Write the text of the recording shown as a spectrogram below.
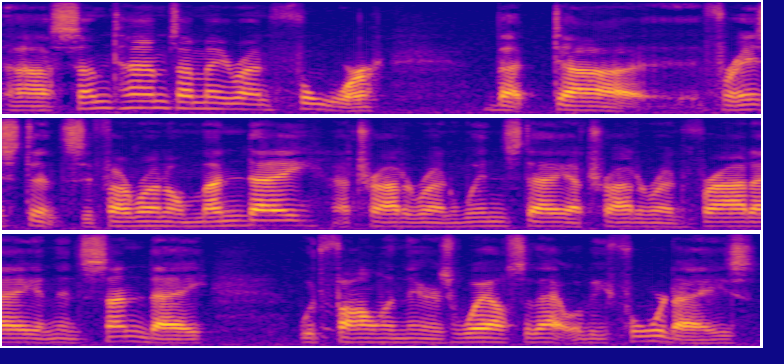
Uh, sometimes I may run four. But uh, for instance, if I run on Monday, I try to run Wednesday, I try to run Friday, and then Sunday would fall in there as well. So that would be four days.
